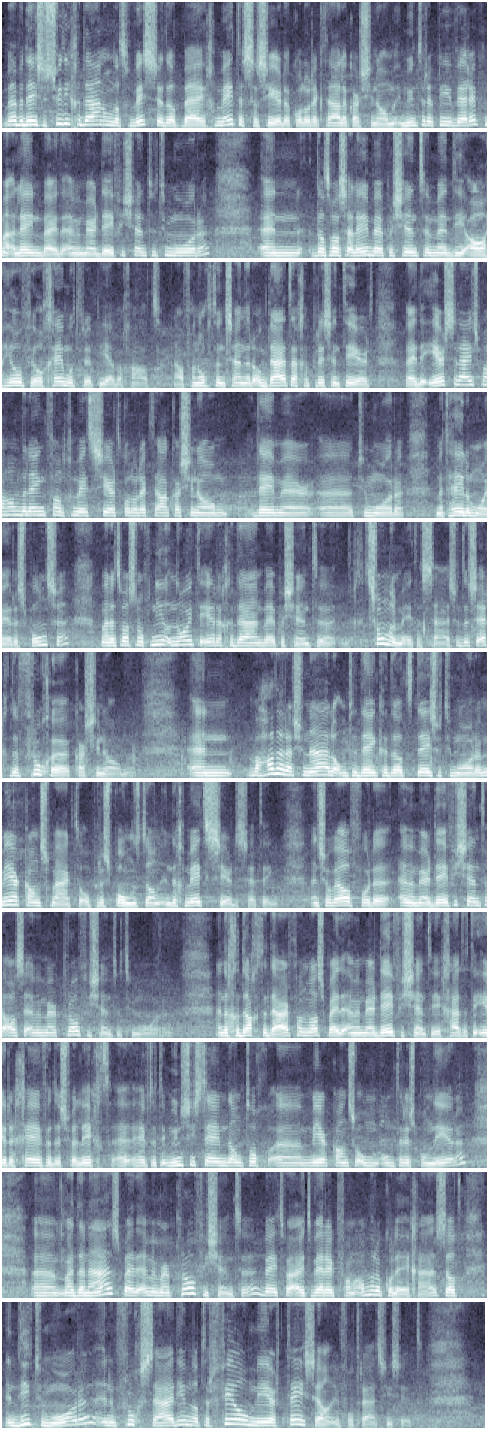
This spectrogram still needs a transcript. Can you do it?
We hebben deze studie gedaan omdat we wisten dat bij gemetastaseerde colorectale carcinomen immuuntherapie werkt, maar alleen bij de MMR-deficiënte tumoren. En dat was alleen bij patiënten met die al heel veel chemotherapie hebben gehad. Nou, vanochtend zijn er ook data gepresenteerd bij de eerste lijnsbehandeling van gemetastaseerd colorectaal carcinoom, DMR-tumoren, met hele mooie responsen. Maar het was nog nooit eerder gedaan bij patiënten zonder metastase, dus echt de vroege carcinomen. En we hadden rationale om te denken dat deze tumoren meer kans maakten op respons dan in de gemetastaseerde setting. En zowel voor de MMR-deficiënte als de MMR-proficiënte tumoren. En de gedachte daarvan was bij de MMR-deficiënte, je gaat het eerder geven, dus wellicht eh, heeft het immuunsysteem dan toch uh, meer kansen om, om te responderen. Uh, maar daarnaast bij de MMR-proficiënte weten we uit werk van andere collega's dat in die tumoren in een vroeg stadium dat er veel meer T-celinfiltratie zit.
